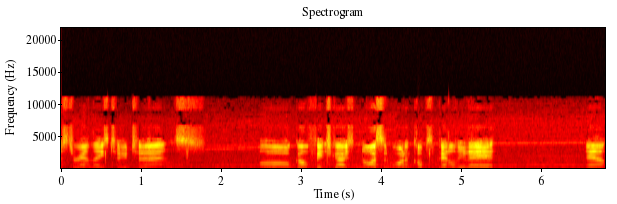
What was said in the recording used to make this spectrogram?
just around these two turns. Oh, Goldfinch goes nice and wide and cops a penalty there. Now,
